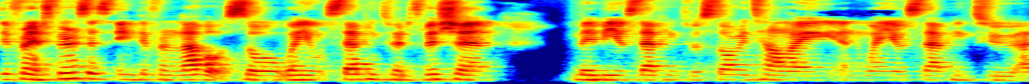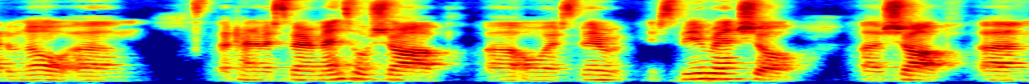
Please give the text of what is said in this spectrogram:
different experiences in different levels. So when you step into exhibition, maybe you step into a storytelling, and when you step into I don't know um, a kind of experimental shop uh, or exper- experiential uh, shop, um,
